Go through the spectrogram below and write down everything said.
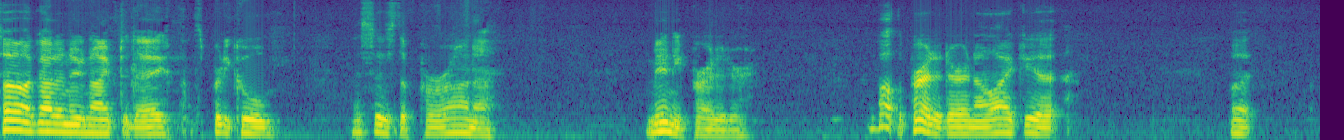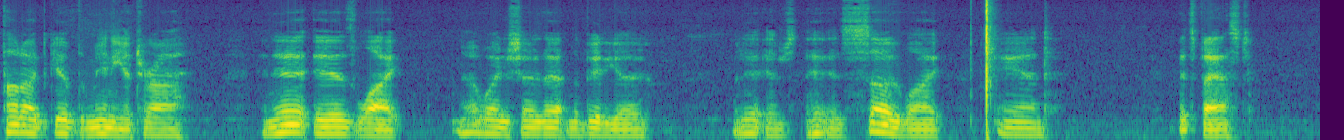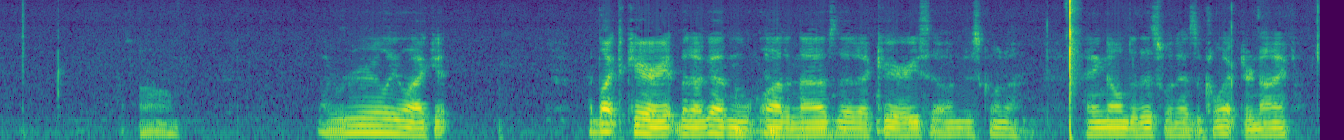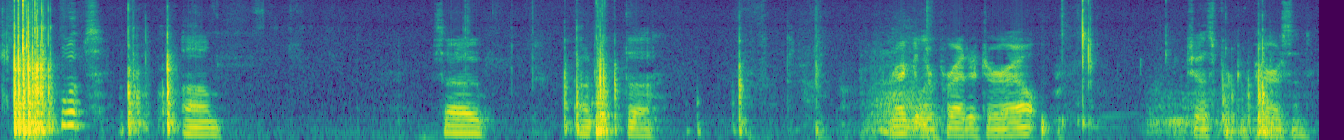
So I got a new knife today. It's pretty cool. This is the Piranha Mini Predator. I bought the Predator and I like it, but I thought I'd give the Mini a try. And it is light. No way to show that in the video, but it is it is so light and it's fast. Like it. I'd like to carry it, but I've got a lot of knives that I carry, so I'm just going to hang on to this one as a collector knife. Whoops. Um, so I'll get the regular Predator out just for comparison.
